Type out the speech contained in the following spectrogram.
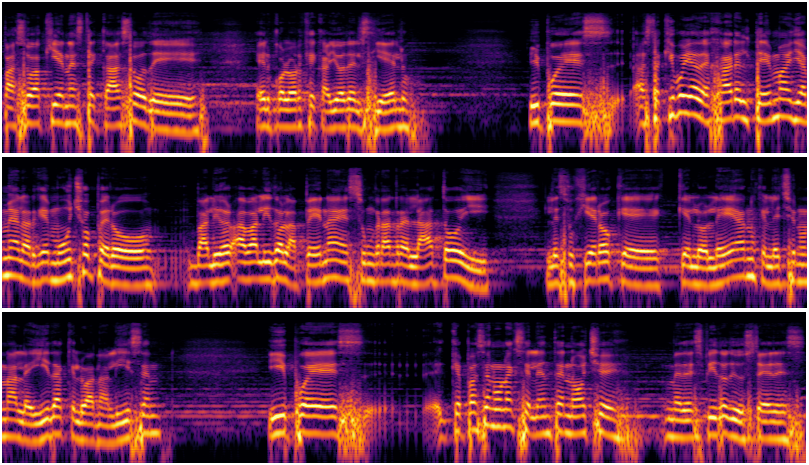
pasó aquí en este caso de el color que cayó del cielo. Y pues hasta aquí voy a dejar el tema, ya me alargué mucho, pero valió, ha valido la pena, es un gran relato y les sugiero que, lo lean, que le echen una leída, que lo analicen. Y pues que pasen una excelente noche. Me despido de ustedes.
